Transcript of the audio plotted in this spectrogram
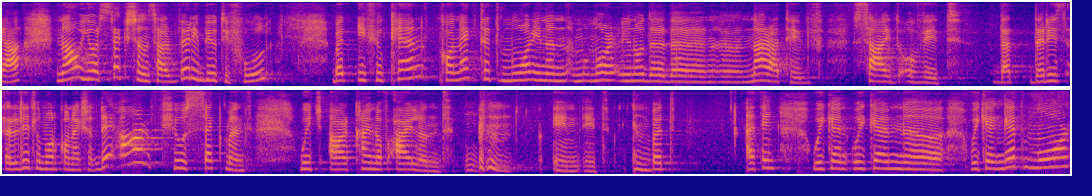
Yeah. Now your sections are very beautiful, but if you can connect it more in a more, you know, the, the uh, narrative side of it, that there is a little more connection. There are few segments which are kind of island mm. in it, but I think we can we can uh, we can get more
